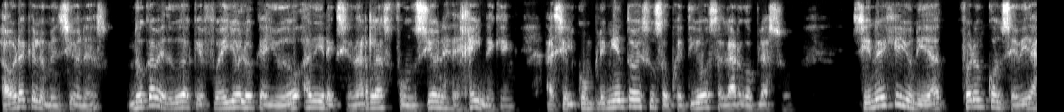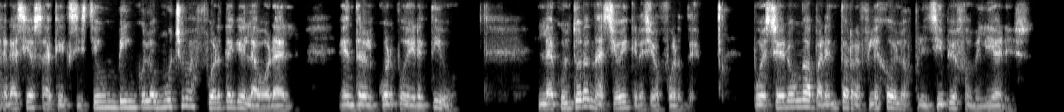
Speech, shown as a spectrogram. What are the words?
Ahora que lo mencionas, no cabe duda que fue ello lo que ayudó a direccionar las funciones de Heineken hacia el cumplimiento de sus objetivos a largo plazo. Sinergia y unidad fueron concebidas gracias a que existía un vínculo mucho más fuerte que laboral entre el cuerpo directivo. La cultura nació y creció fuerte, pues era un aparente reflejo de los principios familiares.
